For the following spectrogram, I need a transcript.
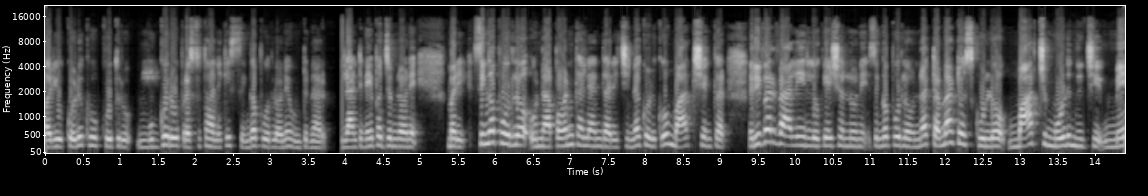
మరియు కొడుకు కూతురు ముగ్గురు ప్రస్తుతానికి సింగపూర్లోనే ఉంటున్నారు. ఇలాంటి నేపథ్యంలోనే మరి సింగపూర్లో ఉన్న పవన్ కళ్యాణ్ గారి చిన్న కొడుకు మార్క్ శంకర్ రివర్ వ్యాలీ లొకేషన్లోని సింగపూర్లో ఉన్న టొమాటో స్కూల్లో మార్చి మూడు నుంచి మే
